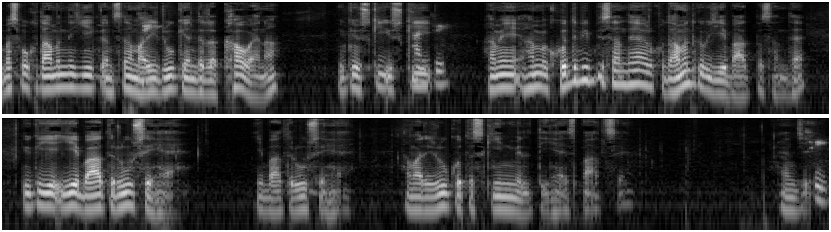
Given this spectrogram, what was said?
बस वो खुदाबंद ने ये कंसर हमारी रूह के अंदर रखा हुआ है ना क्योंकि उसकी हाँ उसकी हमें हमें खुद भी पसंद है और खुदावंद को भी ये बात पसंद है क्योंकि ये ये बात रूह से है। ये बात रूह से है। हमारी रूह को तस्कीन मिलती है इस बात से। हाँ जी। जी।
